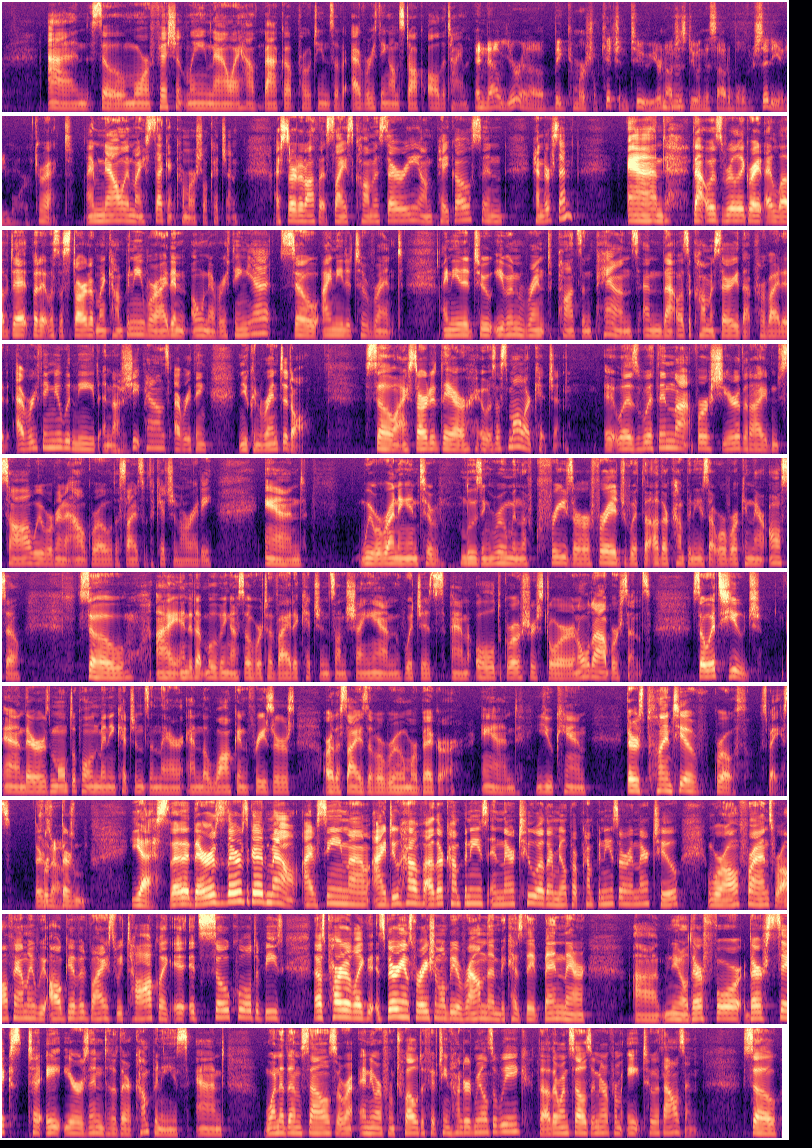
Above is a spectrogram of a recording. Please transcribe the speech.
And so more efficiently, now I have backup proteins of everything on stock all the time. and now you're in a big commercial kitchen too. You're not mm-hmm. just doing this out of Boulder City anymore. Correct. I'm now in my second commercial kitchen. I started off at Slice Commissary on Pecos in Henderson. And that was really great. I loved it, but it was the start of my company where I didn't own everything yet. So I needed to rent. I needed to even rent pots and pans. And that was a commissary that provided everything you would need enough mm-hmm. sheet pans, everything. And you can rent it all. So I started there. It was a smaller kitchen. It was within that first year that I saw we were going to outgrow the size of the kitchen already. And we were running into losing room in the freezer or fridge with the other companies that were working there also. So I ended up moving us over to Vita Kitchens on Cheyenne, which is an old grocery store, an old Albertsons. So it's huge. and there's multiple and many kitchens in there, and the walk-in freezers are the size of a room or bigger, and you can. There's plenty of growth space. There's now. there's Yes, the, there's there's a good amount. I've seen. Um, I do have other companies in there too. Other meal prep companies are in there too. We're all friends. We're all family. We all give advice. We talk. Like it, it's so cool to be. That's part of like it's very inspirational to be around them because they've been there. Uh, you know, they're four, they're six to eight years into their companies, and one of them sells anywhere from 12 to 1500 meals a week. The other one sells anywhere from eight to a thousand. So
